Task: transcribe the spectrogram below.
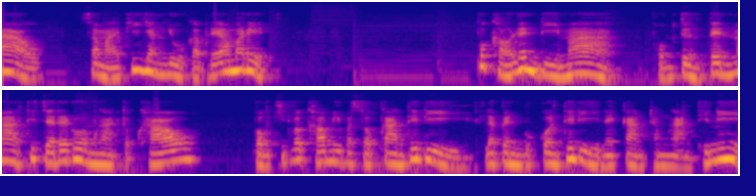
2019 สมัยที่ยังอยู่กับเรอัลมาดริด พวกเขาเล่นดีมาก ผมตื่นเต้นมากที่จะได้ร่วมงานกับเขา ผมคิดว่าเขามีประสบการณ์ที่ดี และเป็นบุคคลที่ดีในการทำงานที่นี่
